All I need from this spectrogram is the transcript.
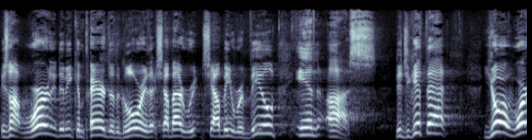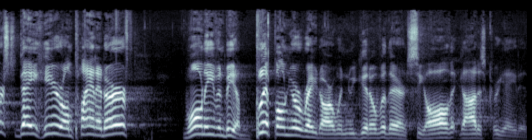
is not worthy to be compared to the glory that shall be, shall be revealed in us. Did you get that? Your worst day here on planet Earth won't even be a blip on your radar when you get over there and see all that God has created.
